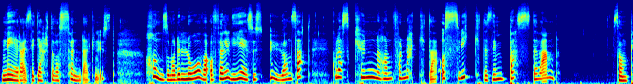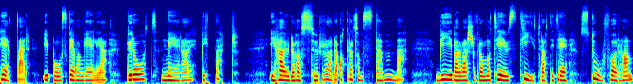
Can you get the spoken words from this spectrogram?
Nera i sitt hjerte var sønderknust. Han som hadde lova å følge Jesus uansett, hvordan kunne han fornekte og svikte sin beste venn? Som Peter i påskeevangeliet gråt Nerai bittert. I hodet hans surra det akkurat som stemme. Bibelverset fra Matteus 10,33 sto for han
